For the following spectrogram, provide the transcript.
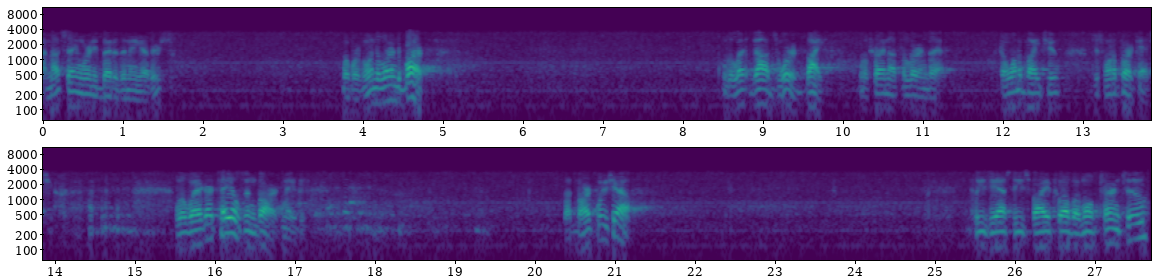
I'm not saying we're any better than any others, but we're going to learn to bark. We'll let God's word bite. We'll try not to learn that. Don't want to bite you, just want to bark at you. we'll wag our tails and bark, maybe. But bark we shall. Ecclesiastes 5.12 I won't turn to,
